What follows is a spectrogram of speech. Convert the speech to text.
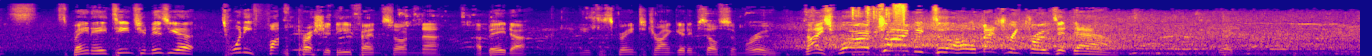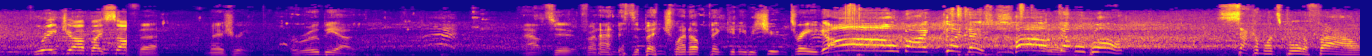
It's Spain 18, Tunisia 25. The pressure defense on uh, Abada. He needs a screen to try and get himself some room. Nice work, driving to the hole. Mejri throws it down. Good. Great job by Sal. Uh, Mejri, Rubio. Out to Fernandez. The bench went up thinking he was shooting three. Oh my goodness! Oh, oh. double block. Second one's called a foul.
